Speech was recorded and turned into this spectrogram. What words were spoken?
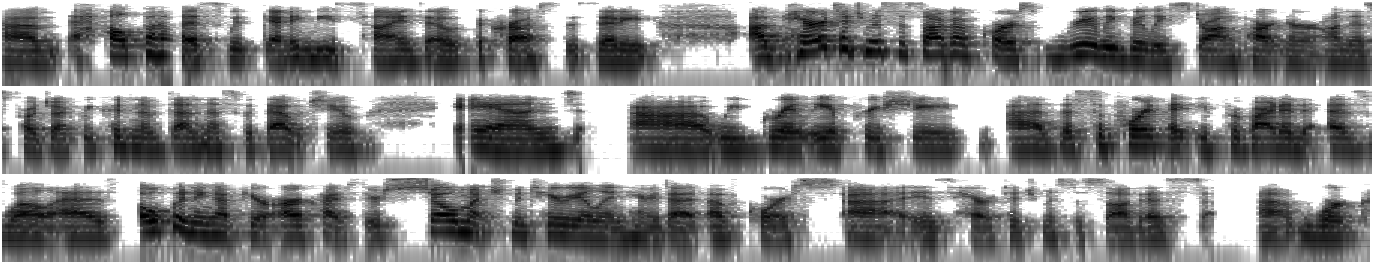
um, help us with getting these signs out across the city. Um, Heritage Mississauga, of course, really, really strong partner on this project. We couldn't have done this without you. And uh, we greatly appreciate uh, the support that you've provided as well as opening up your archives. There's so much material in here that, of course, uh, is Heritage Mississauga's uh, work.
